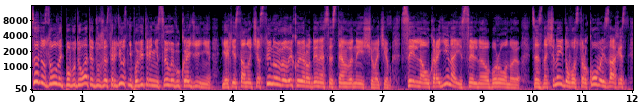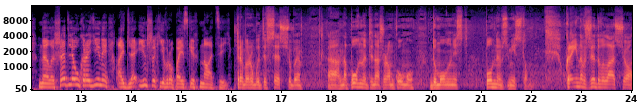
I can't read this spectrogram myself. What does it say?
Це дозволить побудувати дуже серйозні повітряні сили в Україні, які стануть частиною великої родини систем винищувачів. Сильна Україна із сильною обороною це значний довгостроковий захист не лише для України, а й для інших європейських націй. Треба робити все, щоб наповнити нашу рамкову домовленість повним змістом. Україна вже довела, що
